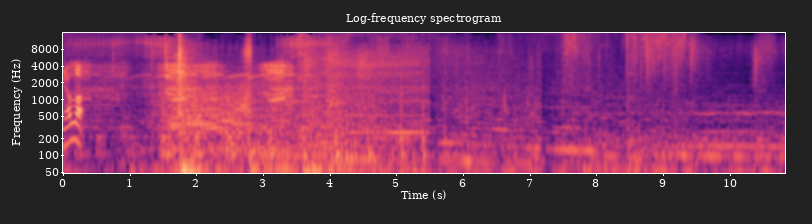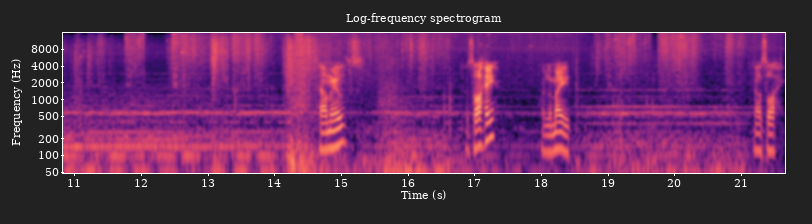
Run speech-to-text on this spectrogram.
Look for an سامويلز انت صاحي ولا ميت؟ لا صاحي.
